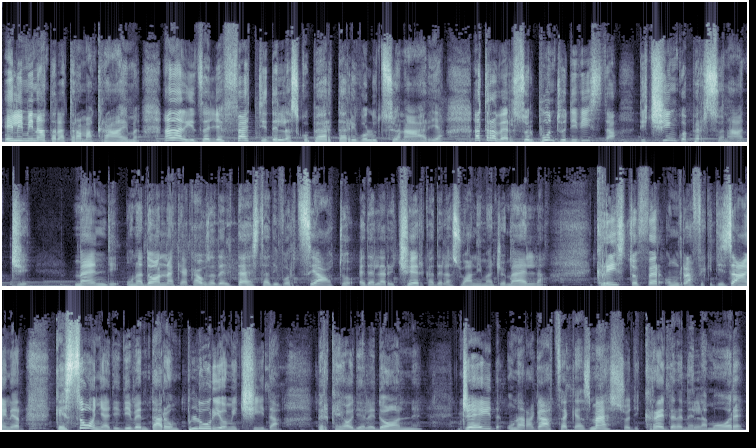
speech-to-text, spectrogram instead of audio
Eliminata la trama crime, analizza gli effetti della scoperta rivoluzionaria attraverso il punto di vista di cinque personaggi Mandy, una donna che a causa del test ha divorziato ed è alla ricerca della sua anima gemella, Christopher, un graphic designer che sogna di diventare un pluriomicida perché odia le donne, Jade, una ragazza che ha smesso di credere nell'amore,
